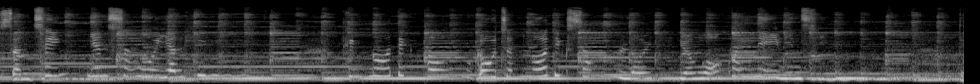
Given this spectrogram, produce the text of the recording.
神情因受人牵，听我的祷告进我的心里，让我归你面前，滴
